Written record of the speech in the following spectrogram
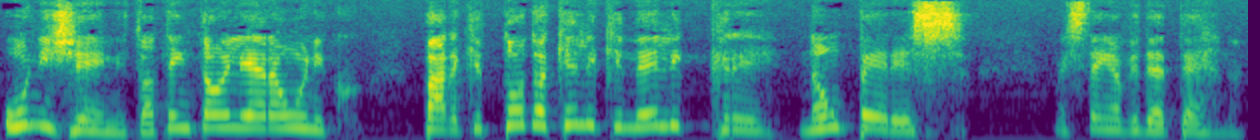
unigênito. Até então ele era único, para que todo aquele que nele crê não pereça, mas tenha vida eterna.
